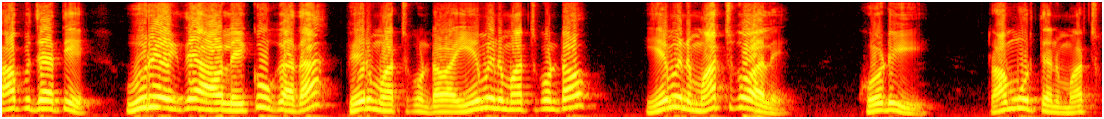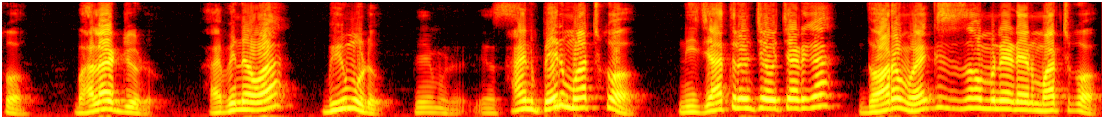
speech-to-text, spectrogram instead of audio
కాపు జాతి ఊరేగితే వాళ్ళు ఎక్కువ కదా? పేరు మార్చుకుంటావా? ఏమని మార్చుకుంటావు? ఏమని మార్చుకోవాలి? కోడి రామూర్తి అని మార్చుకో. బలాఢ్యుడు అభినవ భీముడు. భీముడు. ఆయన పేరు మార్చుకో. నీ జాతి నుంచే వచ్చాడుగా. ద్వారం వెంకటేశ్వర స్వామి నాయుడు ఆయన మార్చుకో.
